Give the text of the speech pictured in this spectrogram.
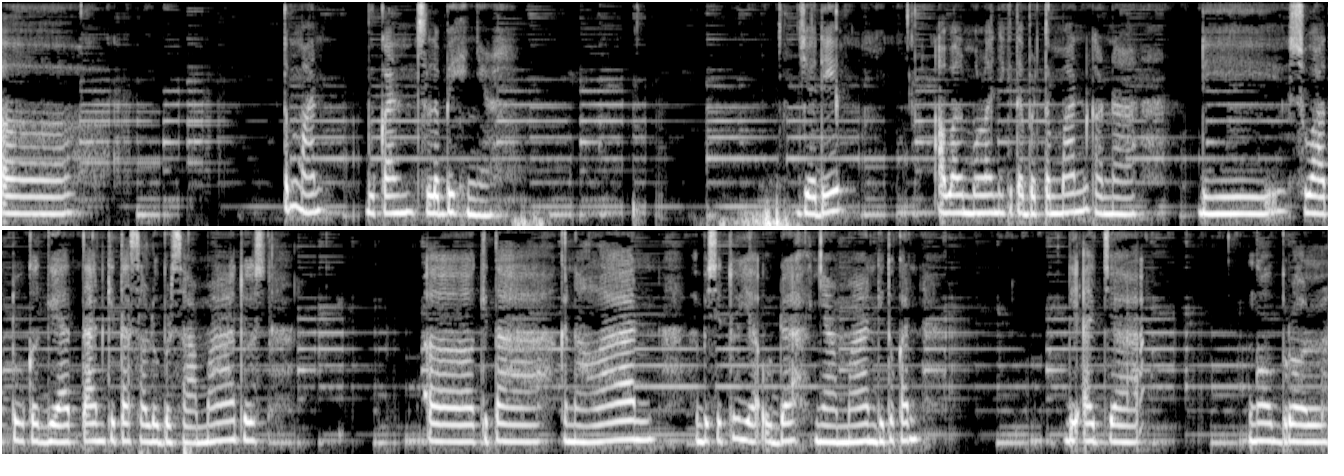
uh, teman, bukan selebihnya. Jadi, awal mulanya kita berteman karena di suatu kegiatan kita selalu bersama, terus uh, kita kenalan habis itu ya udah nyaman gitu kan. Diajak ngobrol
